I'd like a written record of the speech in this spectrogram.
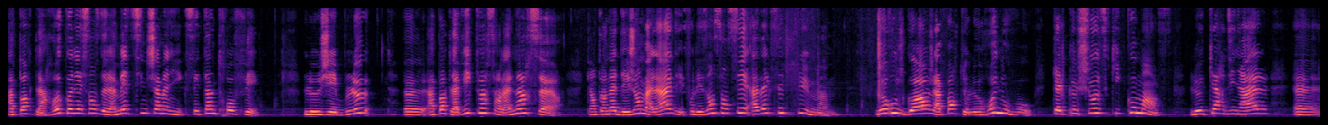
apportent la reconnaissance de la médecine chamanique. C'est un trophée. Le jet bleu euh, apporte la victoire sur la noirceur. Quand on a des gens malades, il faut les encenser avec cette plume. Le rouge-gorge apporte le renouveau, quelque chose qui commence. Le cardinal, euh,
